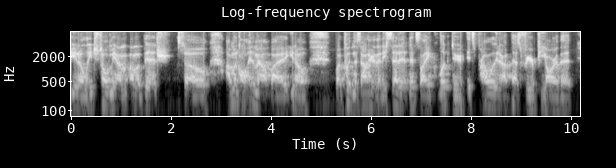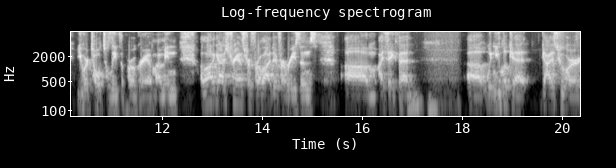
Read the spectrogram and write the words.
you know, Leach told me I'm I'm a bitch, so I'm going to call him out by you know by putting this out here that he said it." And it's like, look, dude, it's probably not best for your PR that you were told to leave the program. I mean, a lot of guys transfer for a lot of different reasons. Um, I think that uh, when you look at guys who are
